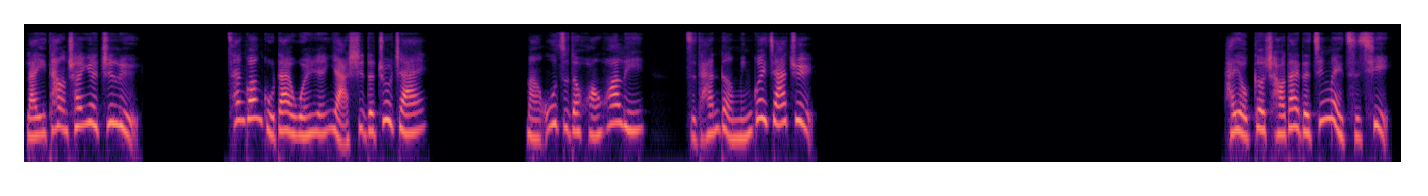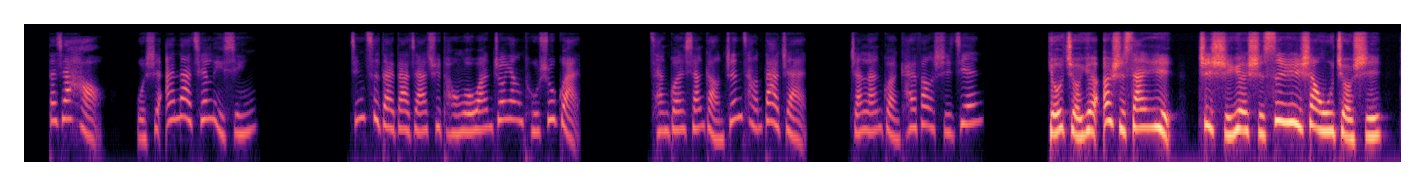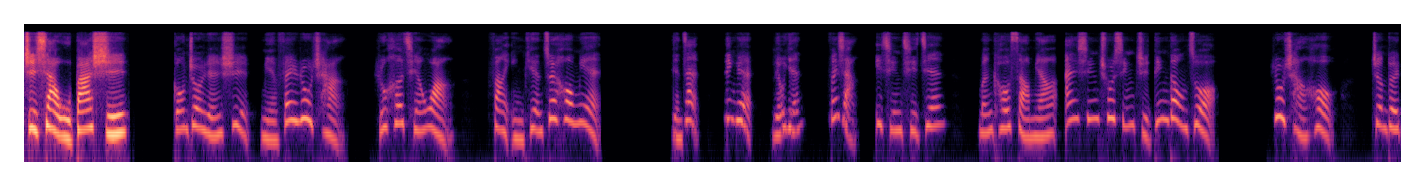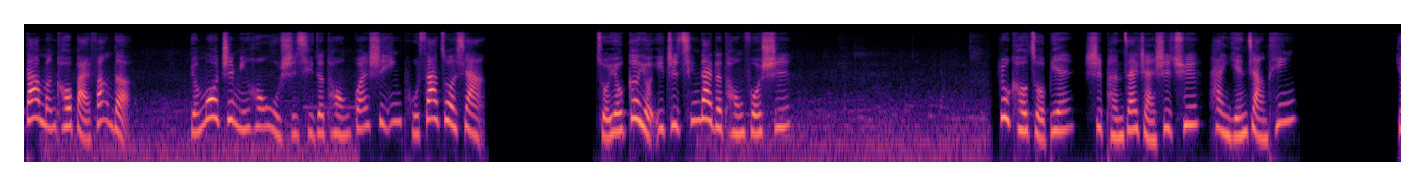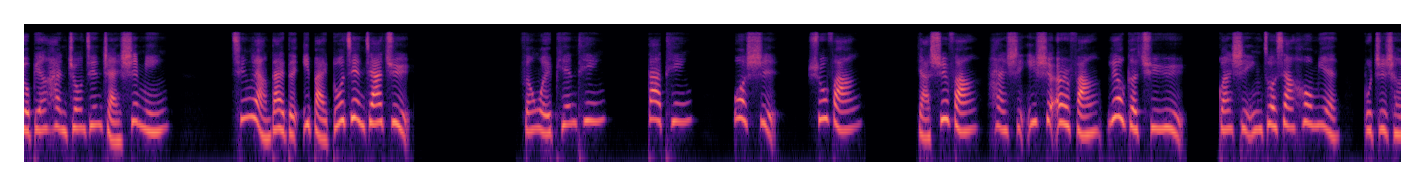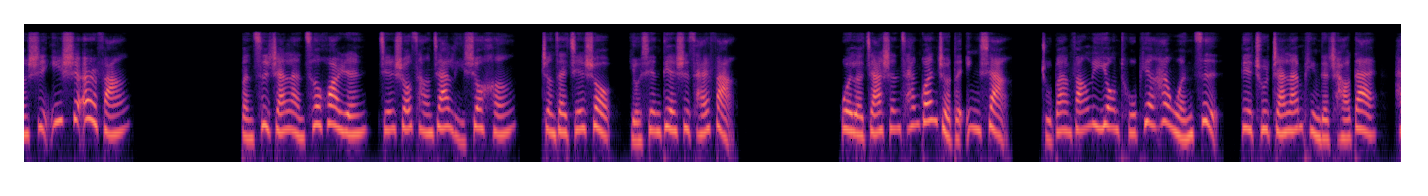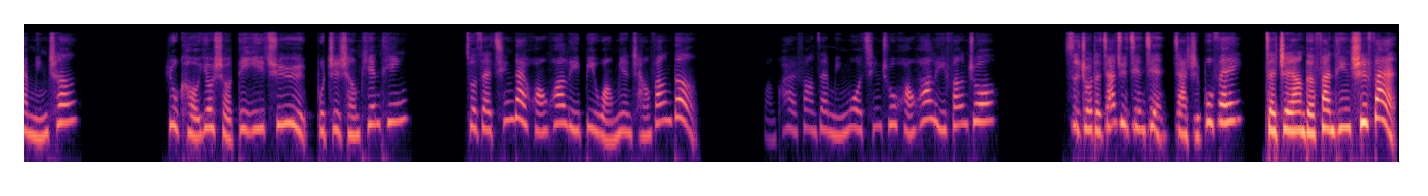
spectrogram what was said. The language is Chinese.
来一趟穿越之旅，参观古代文人雅士的住宅，满屋子的黄花梨、紫檀等名贵家具，还有各朝代的精美瓷器。大家好，我是安娜千里行，今次带大家去铜锣湾中央图书馆。参观香港珍藏大展。展览馆开放时间。由九月二十三日至十月十四日上午九时至下午八时，公众人士免费入场。如何前往？放影片最后面。点赞、订阅、留言、分享。疫情期间，门口扫描安心出行指定动作。入场后，正对大门口摆放的元末至明洪武时期的铜观世音菩萨坐像，左右各有一只清代的铜佛狮。入口左边是盆栽展示区和演讲厅，右边和中间展示明清两代的一百多件家具，分为偏厅、大厅、卧室、书房、雅室房和是一室二房六个区域。观世音坐像后面布置成是一室二房。本次展览策划人兼收藏家李秀恒正在接受有线电视采访。为了加深参观者的印象，主办方利用图片和文字。列出展览品的朝代和名称。入口右手第一区域布置成偏厅，坐在清代黄花梨壁网面长方凳，碗筷放在明末清初黄花梨方桌，四桌的家具件件价值不菲。在这样的饭厅吃饭，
